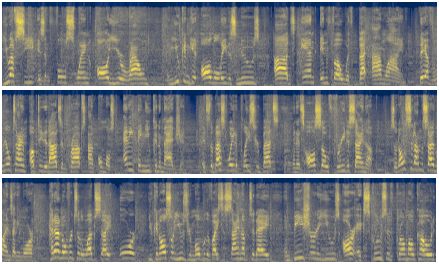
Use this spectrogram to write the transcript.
UFC is in full swing all year round, and you can get all the latest news, odds, and info with Bet Online. They have real time updated odds and props on almost anything you can imagine. It's the best way to place your bets, and it's also free to sign up. So don't sit on the sidelines anymore. Head on over to the website, or you can also use your mobile device to sign up today. And be sure to use our exclusive promo code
